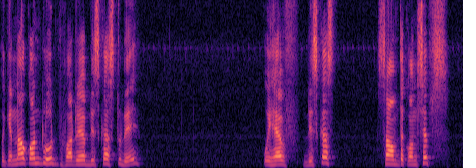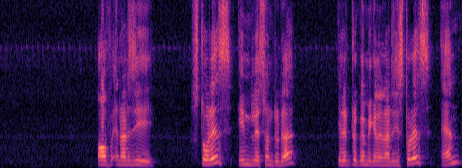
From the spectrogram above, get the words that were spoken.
We can now conclude what we have discussed today. We have discussed some of the concepts of energy storage in relation to the electrochemical energy storage and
